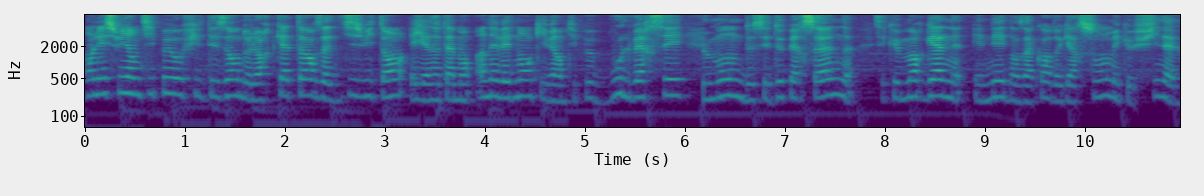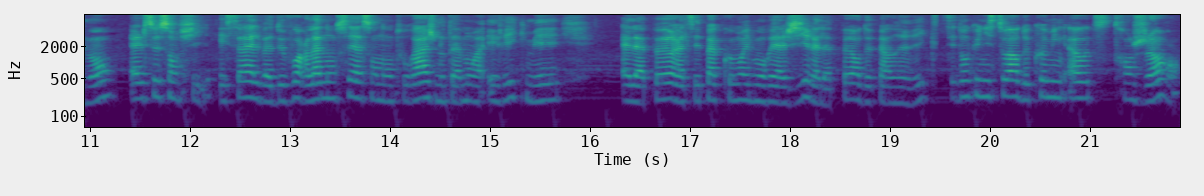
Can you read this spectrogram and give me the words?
On les suit un petit peu au fil des ans de leurs 14 à 18 ans et il y a notamment un événement qui va un petit peu bouleverser le monde de ces deux personnes, c'est que Morgane est née dans un corps de garçon mais que finalement elle se sent fille. Et ça elle va devoir l'annoncer à son entourage, notamment à Eric, mais elle a peur, elle sait pas comment ils vont réagir, elle a peur de perdre Eric. C'est donc une histoire de coming out transgenre,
